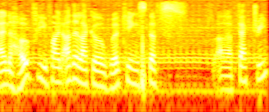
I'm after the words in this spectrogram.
And hopefully you find other like a working stuffs uh, factory,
